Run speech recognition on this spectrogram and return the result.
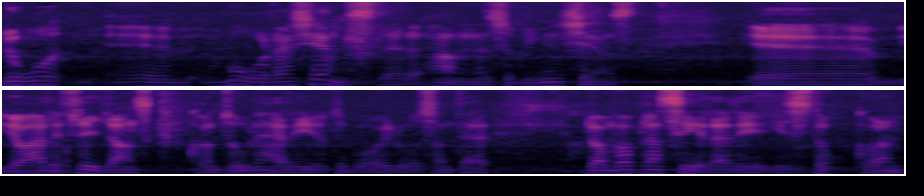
Då, eh, våra tjänster, Hannes och min tjänst, eh, jag hade frilanskontor här i Göteborg då och sånt där. De var placerade i Stockholm.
